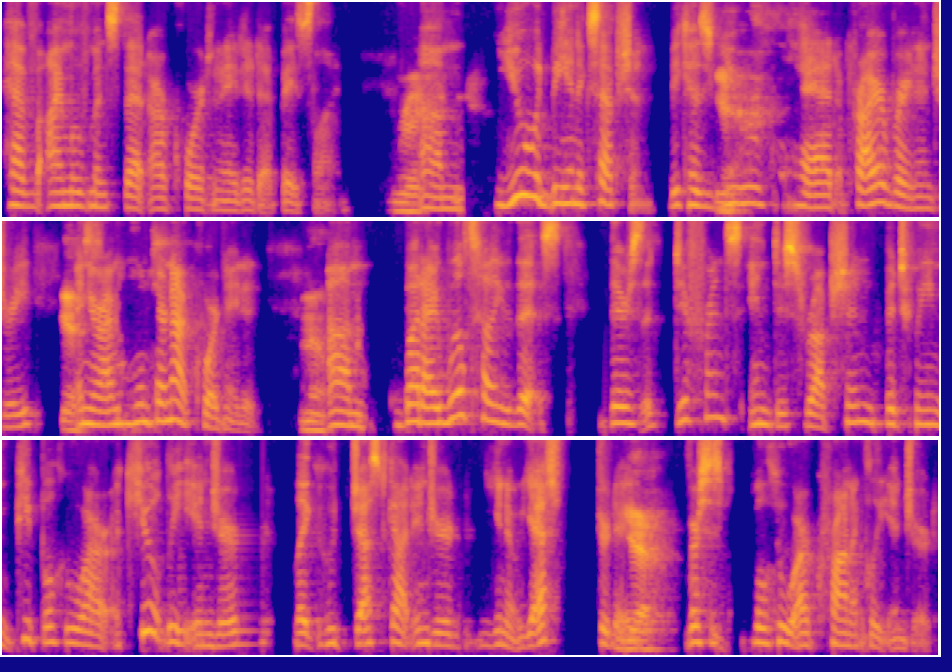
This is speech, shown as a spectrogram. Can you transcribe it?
have eye movements that are coordinated at baseline. Right. Um, you would be an exception because yeah. you had a prior brain injury yes. and your eye movements are not coordinated. No. Um, but I will tell you this: there's a difference in disruption between people who are acutely injured, like who just got injured, you know, yesterday yesterday yeah. versus people who are chronically injured.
